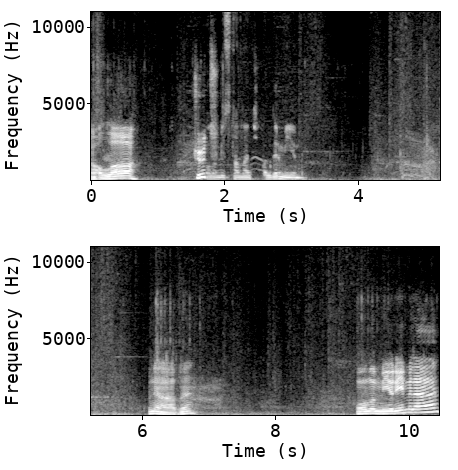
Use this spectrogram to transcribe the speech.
Allah. Küt. Oğlum bir standdan çıkabilir miyim? Bu ne abi? Oğlum yürüyeyim mi la?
